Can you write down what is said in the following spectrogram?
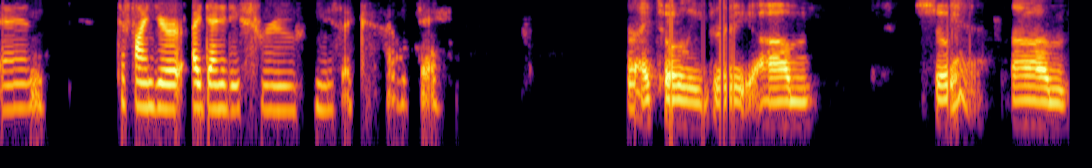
and to find your identity through music, I would say. I totally agree. Um, so yeah, um,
